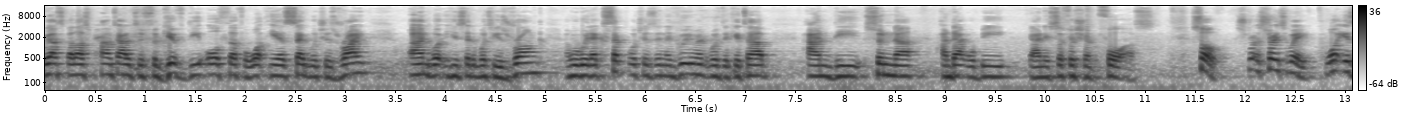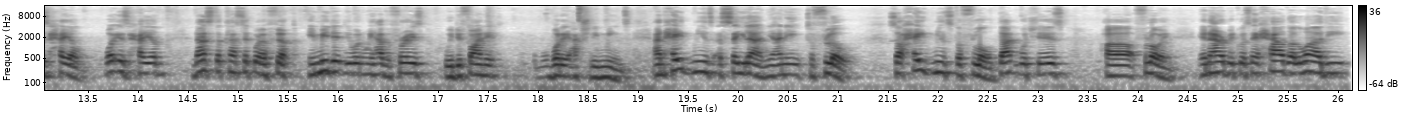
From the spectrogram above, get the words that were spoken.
We ask Allah subhanahu wa ta'ala to forgive the author for what he has said which is right and what he said what is wrong and we will accept what is in agreement with the kitab and the sunnah and that will be yani, sufficient for us. So, straight away, what is hayal? What is hayal? That's the classic way of fiqh. Immediately when we have a phrase, we define it, what it actually means. And hayd means a saylan, yani to flow. So haid means the flow, that which is uh, flowing. In Arabic, we say had al wadi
